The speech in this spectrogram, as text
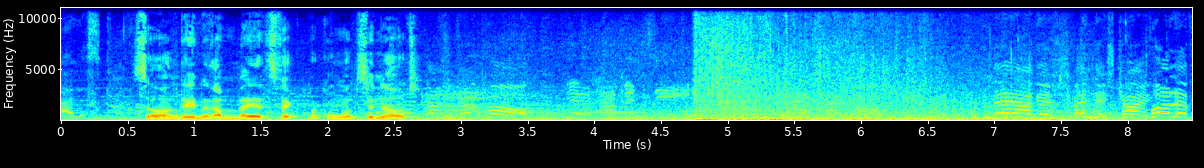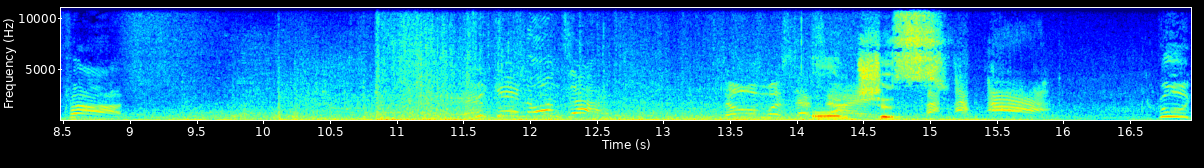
alles kann. So, und den rammen wir jetzt weg. Mal gucken, ob es hinhaut. Geschwindigkeit! Volle Fahrt! Sie gehen unter. So muss das sein. Und tschüss. Gut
